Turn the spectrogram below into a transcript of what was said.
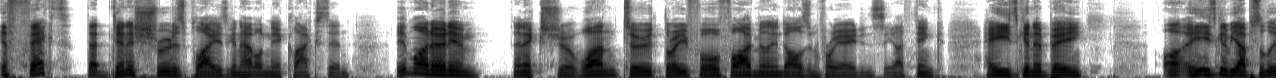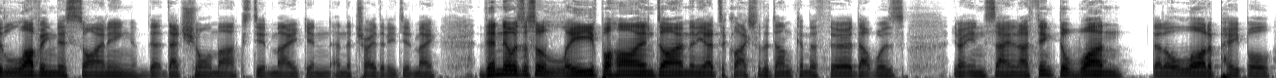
effect that Dennis Schroeder's play is going to have on Nick Claxton, it might earn him an extra one, two, three, four, five million dollars in free agency. I think he's gonna be uh, he's gonna be absolutely loving this signing that, that Sean Marks did make and, and the trade that he did make. Then there was a sort of leave behind dime that he had to Clax for the dunk in the third. That was, you know, insane. And I think the one that a lot of people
